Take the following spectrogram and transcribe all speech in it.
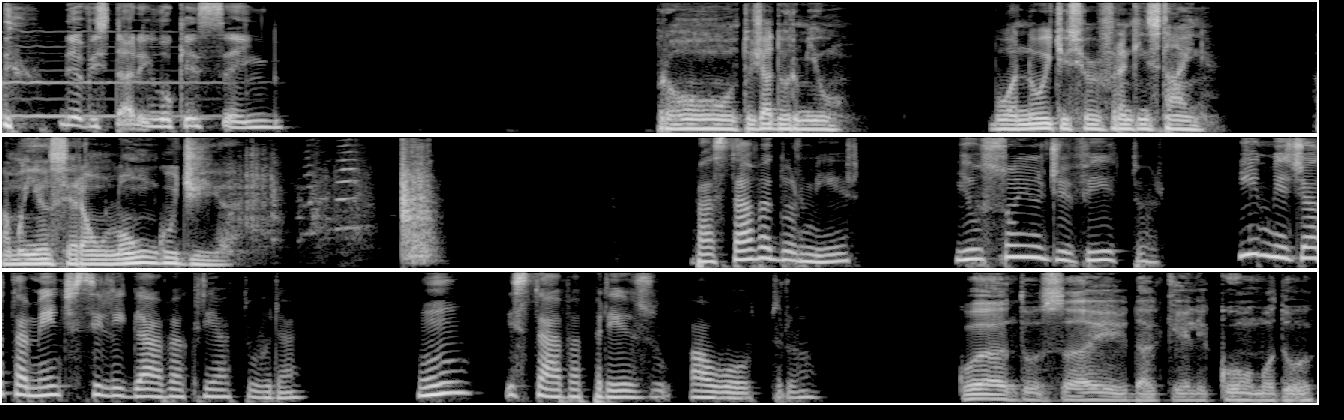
Devo estar enlouquecendo. Pronto, já dormiu. Boa noite, Sr. Frankenstein. Amanhã será um longo dia. Bastava dormir e o sonho de Victor imediatamente se ligava à criatura. Um estava preso ao outro. Quando saí daquele cômodo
